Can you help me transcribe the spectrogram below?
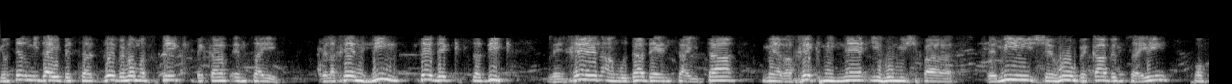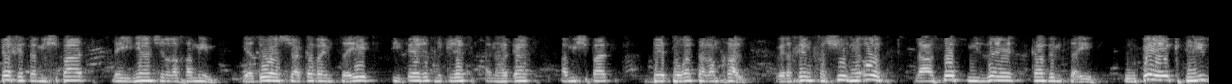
יותר מדי בצד זה ולא מספיק בקו אמצעי? ולכן הין צדק צדיק, וכן עמודה דאמצעיתה, מרחק מיני איהו משפט, ומי שהוא בקו אמצעי הופך את המשפט לעניין של רחמים. ידוע שהקו האמצעי, תפארת נקראת הנהגת המשפט בתורת הרמח"ל, ולכן חשוב מאוד לעשות מזה קו אמצעי. ובכתיב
